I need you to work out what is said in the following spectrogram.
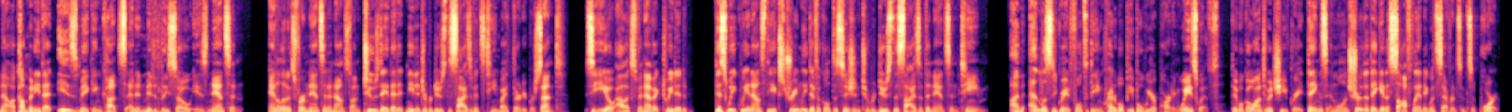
Now, a company that is making cuts, and admittedly so, is Nansen. Analytics firm Nansen announced on Tuesday that it needed to reduce the size of its team by 30%. CEO Alex Svanevik tweeted, This week we announced the extremely difficult decision to reduce the size of the Nansen team. I'm endlessly grateful to the incredible people we are parting ways with. They will go on to achieve great things and will ensure that they get a soft landing with severance and support.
